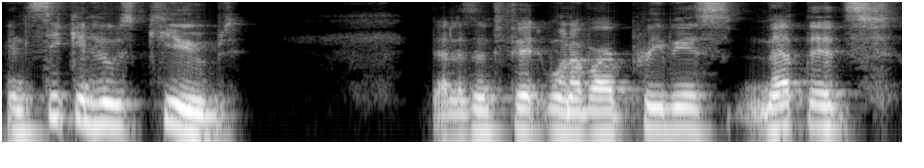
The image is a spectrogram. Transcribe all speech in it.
and secant who's cubed. That doesn't fit one of our previous methods.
